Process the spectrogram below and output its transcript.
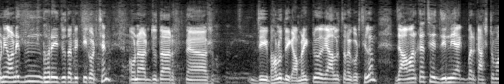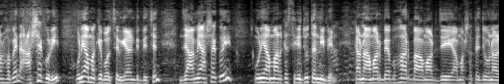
উনি অনেকদিন ধরে জুতা বিক্রি করছেন। ওনার জুতার যে ভালো দিক। আমরা একটু আগে আলোচনা করছিলাম যে আমার কাছে যিনি একবার কাস্টমার হবেন, আশা করি উনি আমাকে বলছেন গ্যারান্টি দিচ্ছেন যে আমি আশা করি উনি আমার কাছ থেকে জুতা নেবেন। কারণ আমার ব্যবহার বা আমার যে, আমার সাথে যে ওনার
